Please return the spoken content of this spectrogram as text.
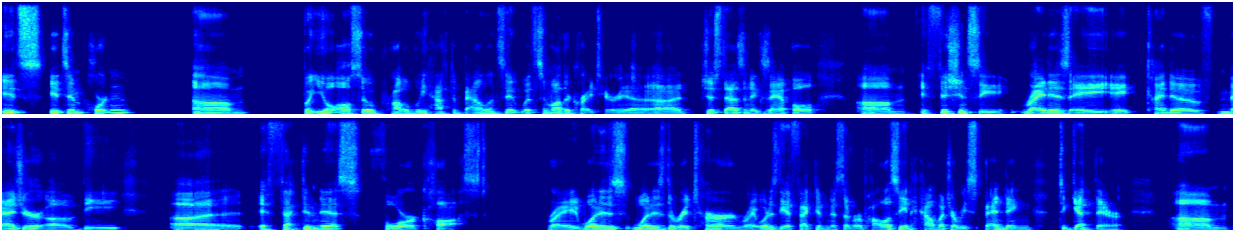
It's it's important um, but you'll also probably have to balance it with some other criteria uh, just as an example um, efficiency right is a a kind of measure of the uh, effectiveness for cost right? What is what is the return right? What is the effectiveness of our policy and how much are we spending to get there? Um,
